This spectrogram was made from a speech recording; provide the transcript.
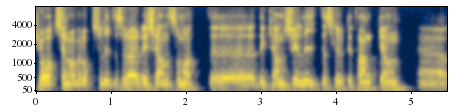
Kroatien har väl också lite sådär, det känns som att eh, det kanske är lite slut i tanken. Eh,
